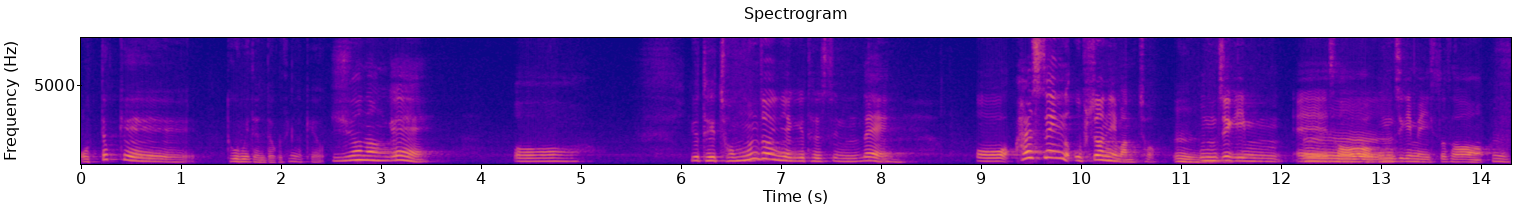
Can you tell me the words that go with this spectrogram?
어떻게 도움이 된다고 생각해요? 유연한 게 어. 이거 되게 전문적인 얘기 될수 있는데 어, 할 수 있는 옵션이 많죠. 음. 움직임에서 음. 움직임에 있어서 음.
